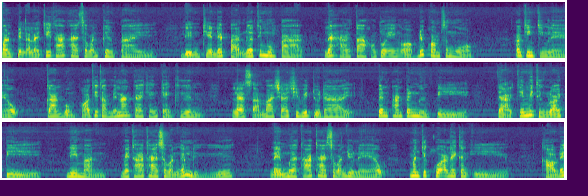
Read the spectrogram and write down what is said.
มันเป็นอะไรที่ท้าทายสวรรค์เกินไป หลินเทียนได้ปาดเลือดที่มุมปาก และหางตาของตัวเองออกด้วยความสงบ เอาจริง ๆ แล้ว การบ่มเพาะที่ทำให้ร่างกายแข็งแกร่งขึ้น และสามารถใช้ชีวิตอยู่ได้ เป็นพันเป็นหมื่นปี จากที่ไม่ถึงร้อยปี นี่มันไม่ท้าทายสวรรค์งั้นหรือ ในเมื่อท้าทายสวรรค์อยู่แล้ว มันจะกลัวอะไรกันอีก เขาได้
